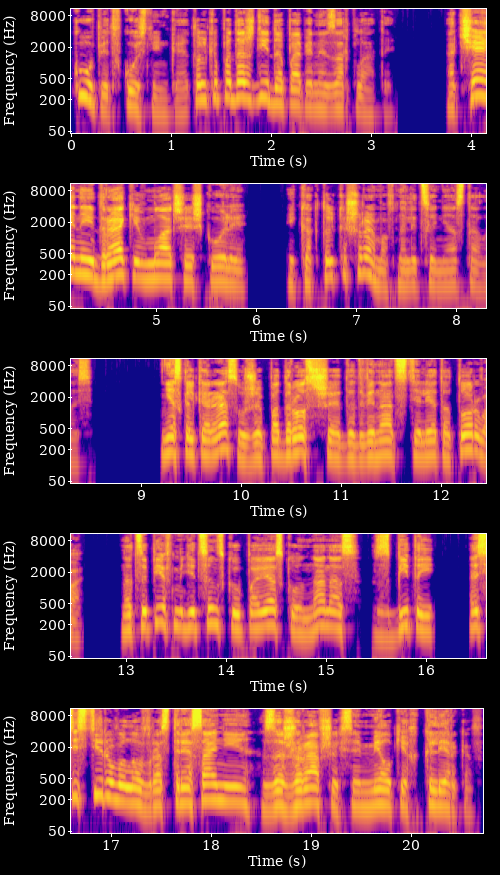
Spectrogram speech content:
купит вкусненькое, только подожди до папиной зарплаты. Отчаянные драки в младшей школе, и как только шрамов на лице не осталось. Несколько раз уже подросшая до 12 лет оторва, нацепив медицинскую повязку на нос, сбитый, ассистировала в растрясании зажравшихся мелких клерков.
